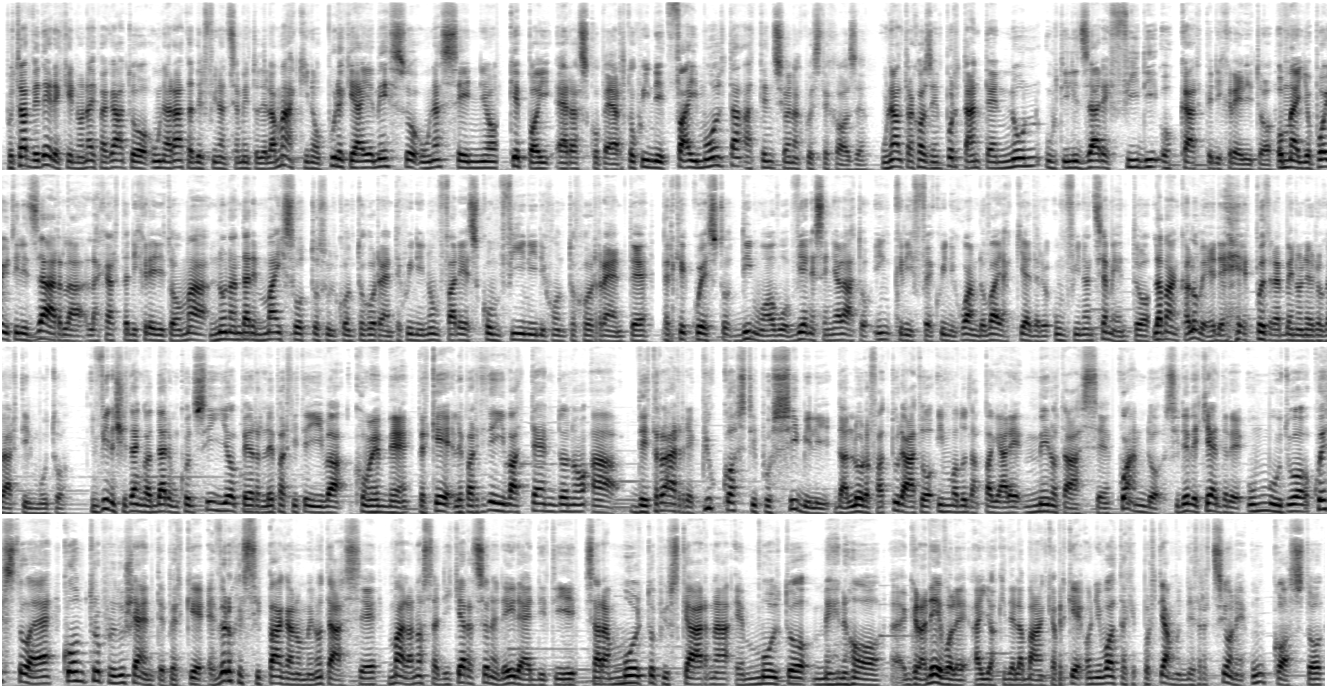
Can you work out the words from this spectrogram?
potrà vedere che non hai pagato una rata del finanziamento della macchina oppure che hai emesso un assegno che poi era scoperto. Quindi fai molta attenzione a queste cose. Un'altra cosa importante è non utilizzare fidi o carte di credito, o meglio, puoi utilizzarla la carta di credito, ma non andare mai sotto sul conto corrente, quindi non fare sconfini di conto corrente, perché questo di nuovo viene segnalato in CRIF e quindi quando vai a chiedere un finanziamento la banca lo vede e potrebbe non erogarti il mutuo. Infine ci tengo a dare un consiglio per le partite IVA come me, perché le partite IVA tendono a detrarre più costi possibili dal loro fatturato in modo da pagare meno tasse. Quando si deve chiedere un mutuo, questo è controproducente perché è vero che si pagano meno tasse, ma la nostra dichiarazione dei redditi sarà molto più scarna e molto meno eh, gradevole agli occhi della banca, perché ogni volta che portiamo in detrazione un costo,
